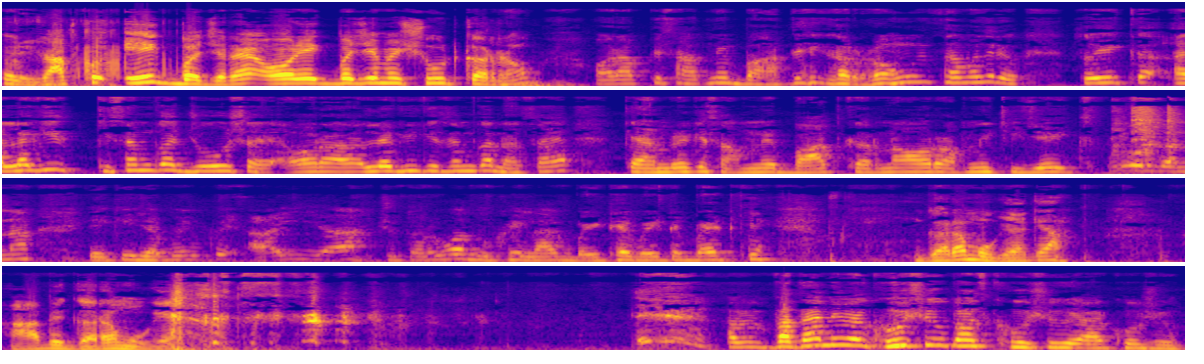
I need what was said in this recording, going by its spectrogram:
सॉरी रात को एक बज रहा है और एक बजे मैं शूट कर रहा हूँ और आपके साथ में बातें कर रहा हूँ, समझ रहे हो? तो एक अलग ही किस्म का जोश है और अलग ही किस्म का नशा है कैमरे के सामने बात करना और अपनी चीज़ें एक्सप्लोर करना। एक ही जगह पे आई या चुतरवा दुखे लाग बैठे बैठे बैठ के। गर्म हो गया क्या? हाँ बे गर्म हो गया। अब पता नहीं, मैं खुश हूँ, बस खुश हूँ यार, खुश हूँ।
